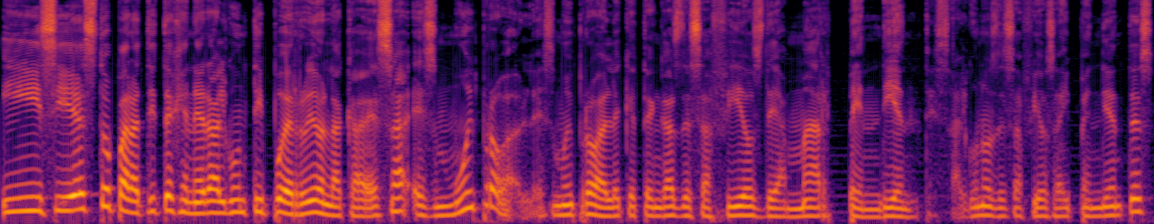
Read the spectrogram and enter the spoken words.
Y si esto para ti te genera algún tipo de ruido en la cabeza, es muy probable, es muy probable que tengas desafíos de amar pendientes, algunos desafíos ahí pendientes,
